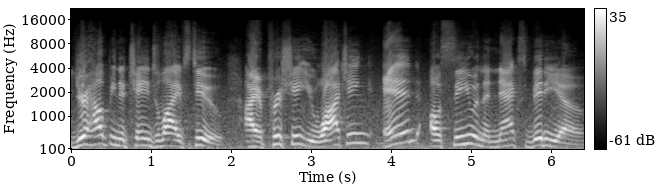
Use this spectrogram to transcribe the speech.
you're helping to change lives too. I appreciate you watching, and I'll see you in the next video.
